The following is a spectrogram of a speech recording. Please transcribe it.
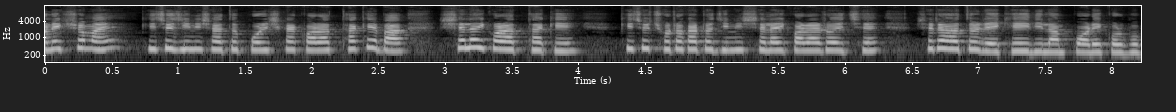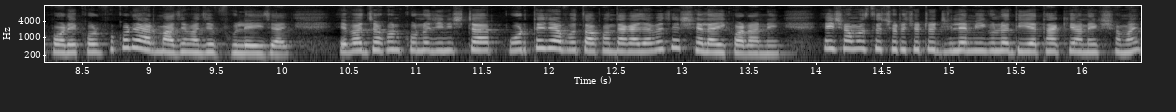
অনেক সময় কিছু জিনিস হয়তো পরিষ্কার করার থাকে বা সেলাই করার থাকে। কিছু ছোটোখাটো জিনিস সেলাই করা রয়েছে, সেটা হয়তো রেখেই দিলাম, পরে করব পরে করব করে আর মাঝে মাঝে ভুলেই যাই। এবার যখন কোনো জিনিসটা পড়তে যাব তখন দেখা যাবে যে সেলাই করা নেই। এই সমস্ত ছোটো ছোটো ঢিলেমিগুলো দিয়ে থাকি অনেক সময়।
